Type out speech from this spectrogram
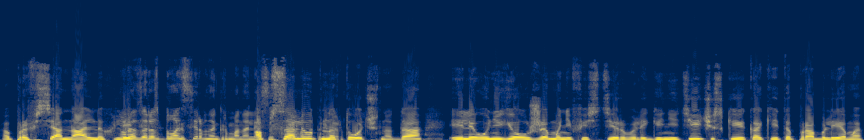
э, профессиональных ну, ли... разбалансированная гормональная Абсолютно система, точно, да, или у нее уже манифестировали генетические какие-то проблемы,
